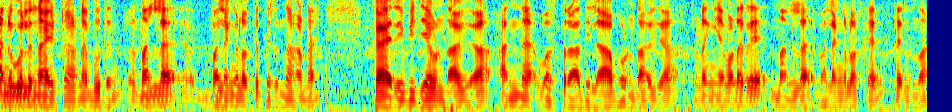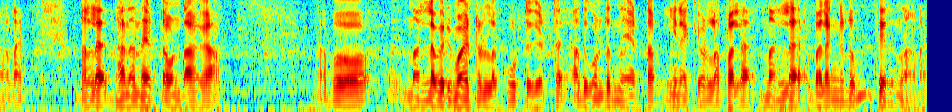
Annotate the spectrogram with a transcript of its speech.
അനുകൂലനായിട്ടാണ് ബുധൻ. നല്ല ഫലങ്ങളൊക്കെ തരുന്നതാണ്. കാര്യവിജയം ഉണ്ടാകുക അന്ന വസ്ത്രാദി ലാഭം ഉണ്ടാകുക തുടങ്ങിയ വളരെ നല്ല ഫലങ്ങളൊക്കെ തരുന്നതാണ്. നല്ല ധനനേട്ടം ഉണ്ടാകാം. അപ്പോൾ നല്ലവരുമായിട്ടുള്ള കൂട്ടുകെട്ട് അതുകൊണ്ട് നേട്ടം ഇങ്ങനെയൊക്കെയുള്ള പല നല്ല ഫലങ്ങളും തരുന്നതാണ്.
